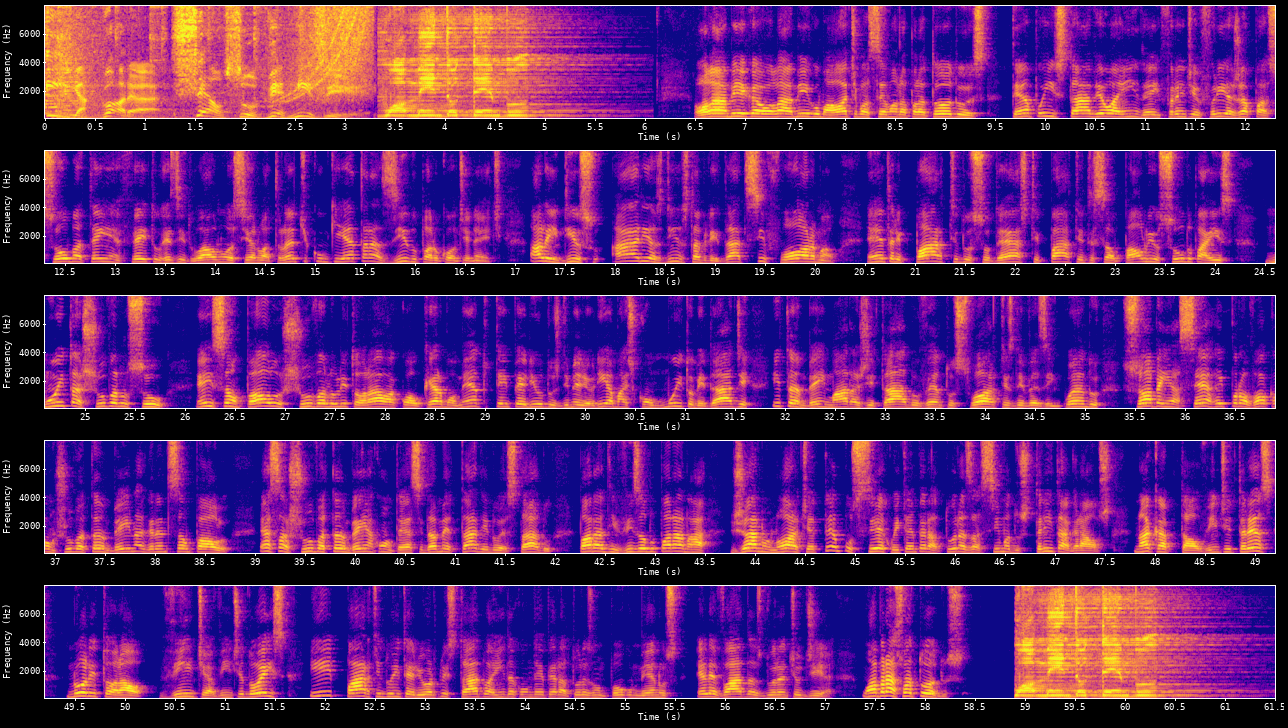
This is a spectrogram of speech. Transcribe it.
E agora, Celso Vernizzi. O aumento do tempo. Olá, amiga, olá, amigo, uma ótima semana para todos. Tempo instável ainda, em frente fria já passou, mas tem efeito residual no Oceano Atlântico que é trazido para o continente. Além disso, áreas de instabilidade se formam entre parte do sudeste, parte de São Paulo e o sul do país. Muita chuva no sul. Em São Paulo, chuva no litoral a qualquer momento, tem períodos de melhoria, mas com muita umidade e também mar agitado, ventos fortes de vez em quando, sobem a serra e provocam chuva também na Grande São Paulo. Essa chuva também acontece da metade do estado para a divisa do Paraná. Já no norte é tempo seco e temperaturas acima dos 30 graus. Na capital, 23, no litoral, 20 a 22 e parte do interior do estado ainda com temperaturas um pouco menos elevadas durante o dia. Um abraço a todos! O aumento do tempo.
